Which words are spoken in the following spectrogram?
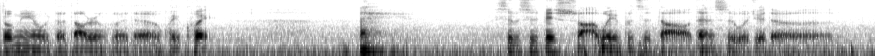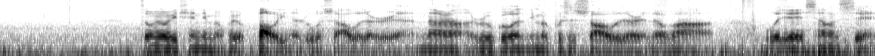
都没有得到任何的回馈。哎，是不是被耍我也不知道，但是我觉得总有一天你们会有报应的。如果耍我的人，那如果你们不是耍我的人的话，我也相信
